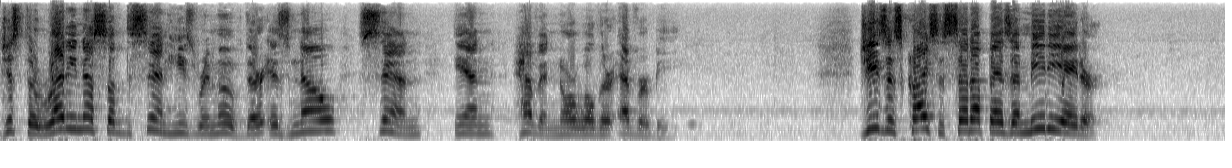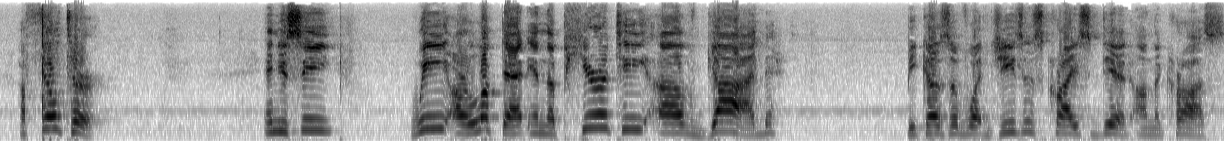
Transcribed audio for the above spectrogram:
just the readiness of the sin he's removed. There is no sin in heaven, nor will there ever be. Jesus Christ is set up as a mediator, a filter. And you see, we are looked at in the purity of God because of what Jesus Christ did on the cross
